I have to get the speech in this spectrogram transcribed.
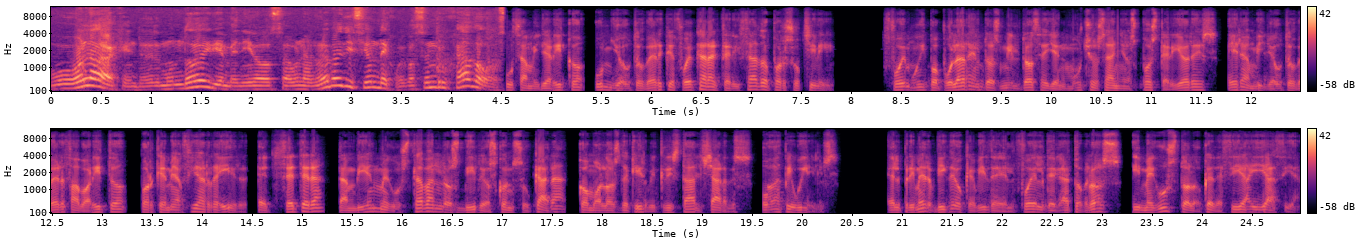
Hola gente del mundo y bienvenidos a una nueva edición de Juegos Embrujados. Uzami Yeriko, un youtuber que fue caracterizado por su chibi. Fue muy popular en 2012 y en muchos años posteriores, era mi youtuber favorito, porque me hacía reír, etc. También me gustaban los vídeos con su cara, como los de Kirby Crystal Shards, o Happy Wheels. El primer vídeo que vi de él fue el de Gato Bros, y me gustó lo que decía y hacía.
